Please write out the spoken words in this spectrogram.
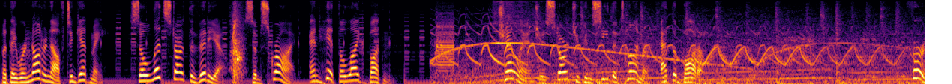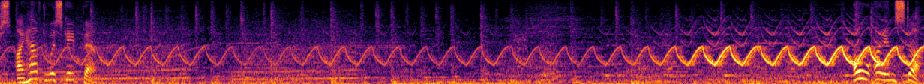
but they were not enough to get me. So let's start the video. Subscribe and hit the like button. Challenge is start you can see the timer at the bottom. First, I have to escape them. Oh, I am stuck.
